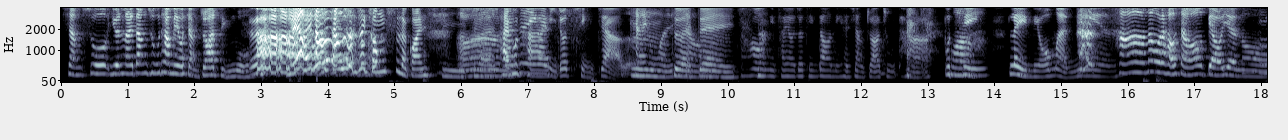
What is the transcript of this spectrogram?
想说，原来当初他没有想抓紧我，没有，因为当当时是公事的关系，啊对，拍不但是因为。你就请假了，开个玩笑嗯对对，然后你朋友就听到你很想抓住他，不禁泪流满面。哈，那我也好想要表演哦，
